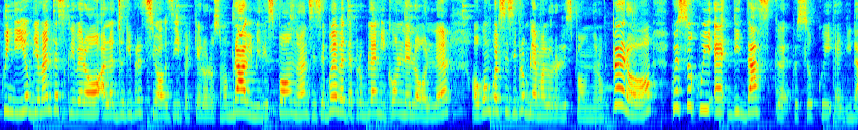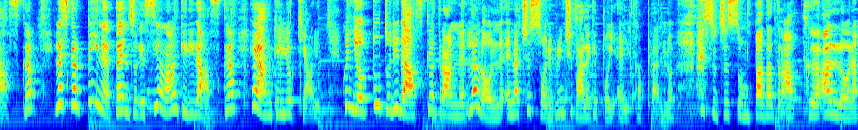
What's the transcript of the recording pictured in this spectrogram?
Quindi io ovviamente scriverò alla Giochi Preziosi perché loro sono bravi, mi rispondono. Anzi, se voi avete problemi con le LOL o con qualsiasi problema loro rispondono. Però questo qui è di Dusk, questo qui è di Dusk. Le scarpine penso che siano anche di Dusk e anche gli occhiali. Quindi ho tutto di Dusk tranne la LOL e l'accessorio principale che poi è il cappello. È successo un patatrack. Allora,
